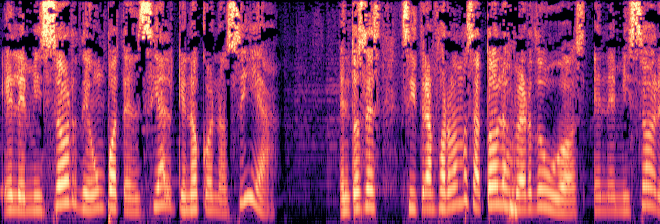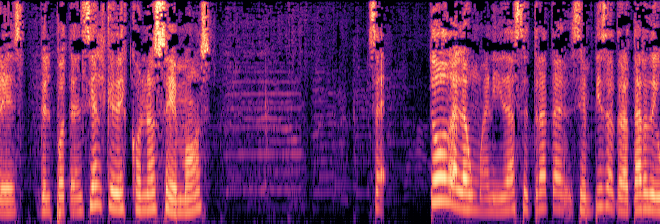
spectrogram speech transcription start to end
el emisor de un potencial que no conocía. Entonces, si transformamos a todos los verdugos en emisores del potencial que desconocemos, toda la humanidad se trata, se empieza a tratar de,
